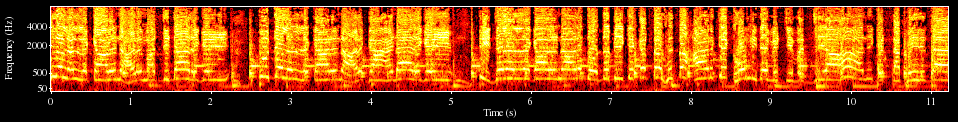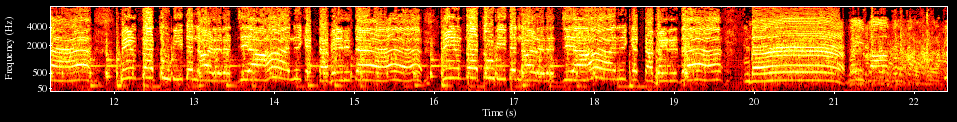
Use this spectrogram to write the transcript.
ਪਹਿਲਾਂ ਲਲਕਾਰ ਨਾਲ ਮੱਝ ਡਰ ਗਈ, ਦੂਜੇ ਲਲਕਾਰ ਨਾਲ ਗਾਂ ਡਰ ਗਈ, ਤੀਜੇ ਲਲਕਾਰ ਨਾਲ ਦੁੱਧ ਪੀ ਕੇ ਕੱਟਾ ਸਿੱਧਾ ਆਣ ਕੇ ਖੋਲੀ ਦੇ ਵਿੱਚ ਵੱਜਿਆ, ਨੀ ਕੱਟਾ ਫਿਰਦਾ ਫਿਰਦਾ ਤੂੜੀ ਦੇ ਨਾਲ ਰੱਜਿਆ, ਨੀ ਕੱਟਾ ਫਿਰਦਾ ਫਿਰਦਾ ਤੂੜੀ ਦੇ ਨਾਲ ਰੱਜਿਆ, ਨੀ ਕੱਟਾ ਫਿਰਦਾ ਬਈ ਵਾਹ ਬਈ ਵਾਹ। ਕੀ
